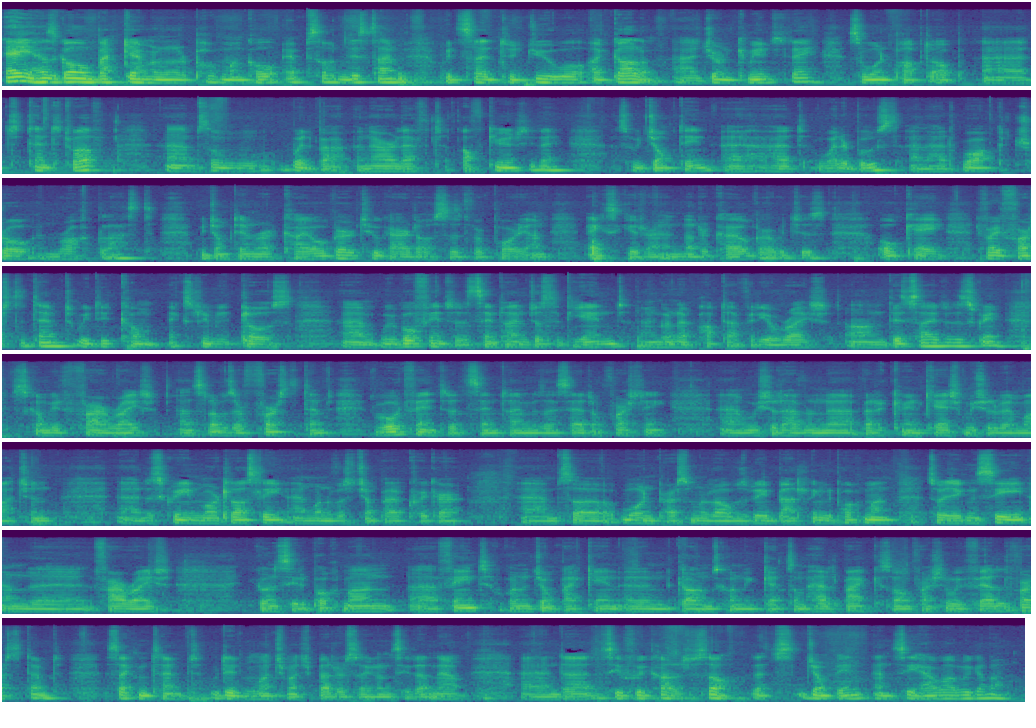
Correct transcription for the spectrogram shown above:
Hey, how's it going? Back again with another Pokemon Go episode, and this time we decided to duo a Golem uh, during Community Day. So one popped up at 10 to 12, um, so with about an hour left of Community Day. So we jumped in, I had Weather Boost, and I had Rock, Throw, and Rock Blast. We jumped in with Kyogre, two Gyarados, Vaporeon, Exeggutor, and another Kyogre, which is okay. The very first attempt, we did come extremely close. Um, we both fainted at the same time, just at the end. I'm going to pop that video right on this side of the screen. It's going to be the far right, and so that was our first attempt. We both fainted at the same time, as I said. Unfortunately, um, we should have uh, better communication. We should have been watching uh, the screen more closely, and one of us jump out quicker. Um, so one person would always be battling the Pokemon. So as you can see on the far right, you're going to see the Pokemon uh, faint. We're going to jump back in, and then Golem's going to get some health back. So unfortunately, we failed the first attempt. Second attempt, we did much much better. So you're going to see that now, and uh, see if we caught it. So let's jump in and see how well we got on.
